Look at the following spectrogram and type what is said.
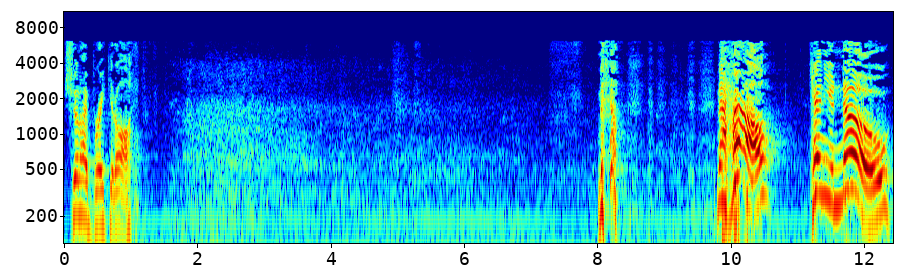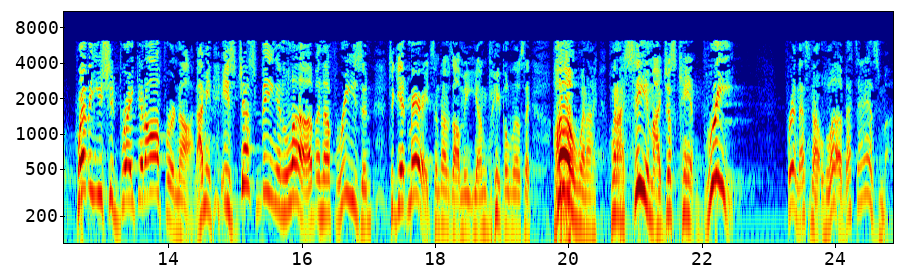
Should I break it off? now, now, how can you know whether you should break it off or not? I mean, is just being in love enough reason to get married? Sometimes I'll meet young people and they'll say, "Oh, when I when I see him, I just can't breathe." Friend, that's not love, that's asthma.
